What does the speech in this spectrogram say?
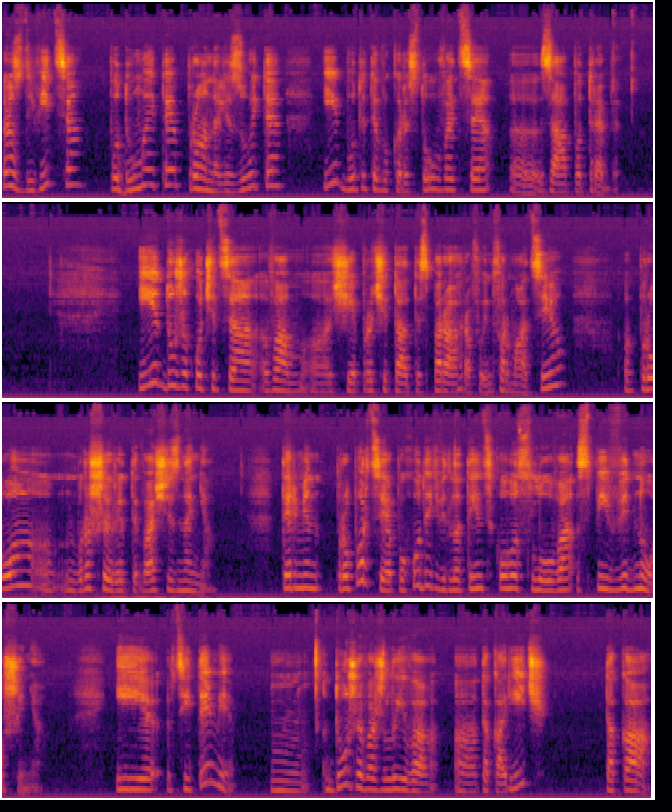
Роздивіться, подумайте, проаналізуйте і будете використовувати це за потреби. І дуже хочеться вам ще прочитати з параграфу інформацію про розширити ваші знання. Термін пропорція походить від латинського слова співвідношення. І в цій темі дуже важлива така річ, така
